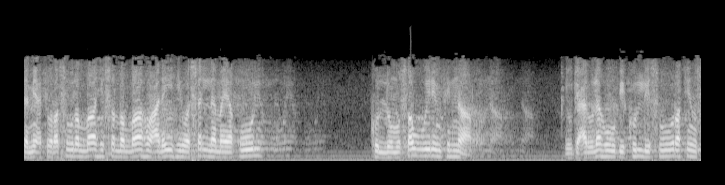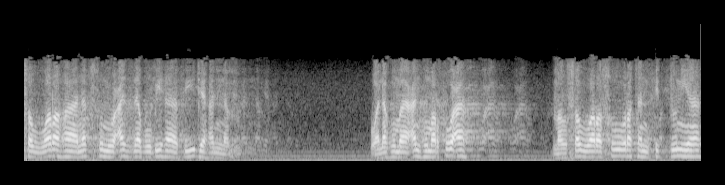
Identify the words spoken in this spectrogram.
سمعت رسول الله صلى الله عليه وسلم يقول كل مصور في النار. يجعل له بكل صورة صورها نفس يعذب بها في جهنم. ولهما عنه مرفوعة من صور صورة في الدنيا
